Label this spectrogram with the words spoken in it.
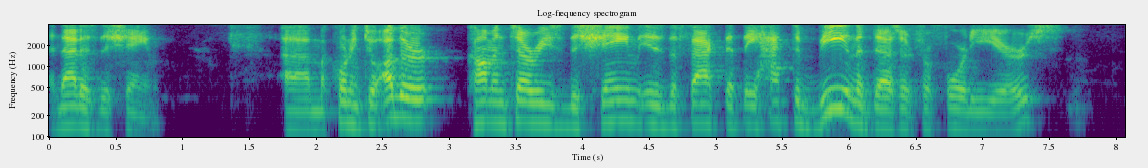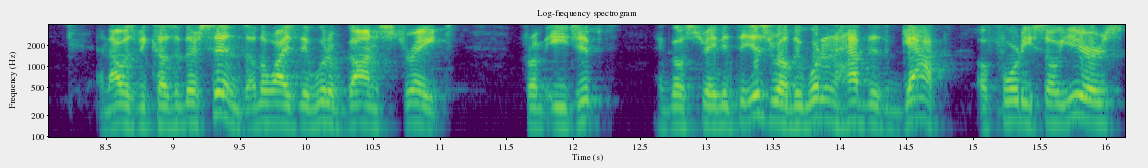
and that is the shame. Um, according to other commentaries, the shame is the fact that they had to be in the desert for 40 years, and that was because of their sins. Otherwise, they would have gone straight from Egypt and go straight into Israel. They wouldn't have this gap of 40 so years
